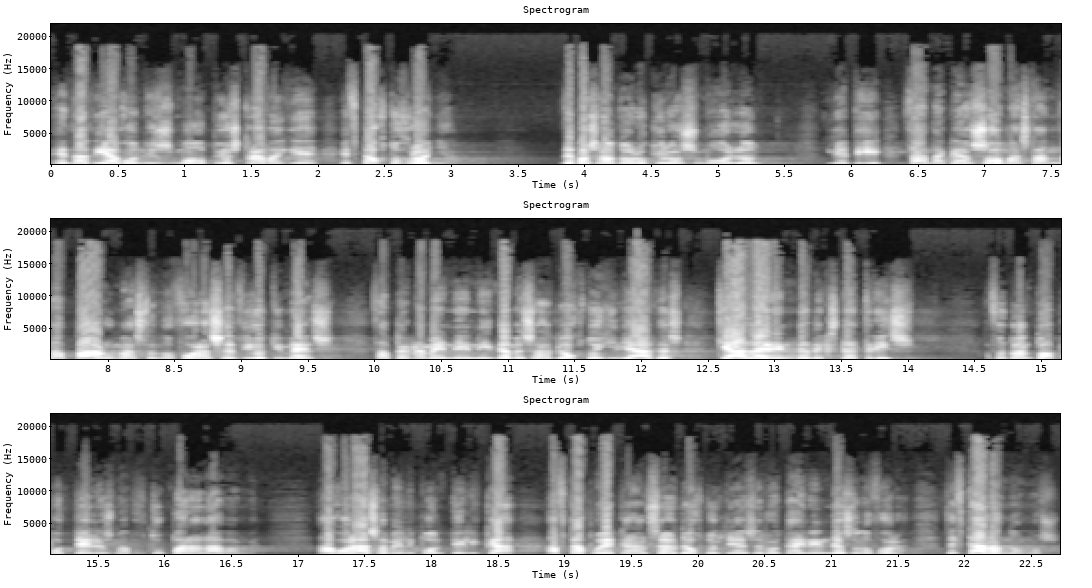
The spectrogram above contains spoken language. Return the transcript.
ένα διαγωνισμό ο οποίος τράβαγε 7-8 χρόνια. Δεν μπορούσαμε να το ολοκληρώσουμε όλον, γιατί θα αναγκαζόμασταν να πάρουμε ασθενοφόρα σε δύο τιμές. Θα παίρναμε 90 με 48 χιλιάδες και άλλα 90 με 63. Αυτό ήταν το αποτέλεσμα που του παραλάβαμε. Αγοράσαμε λοιπόν τελικά αυτά που έκαναν 48.000 ευρώ, τα 90 ασθενοφόρα. Δεν φτάναν όμως.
